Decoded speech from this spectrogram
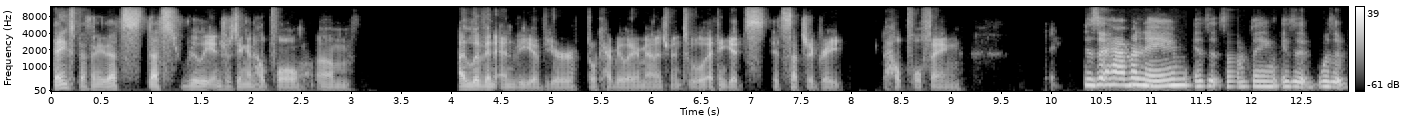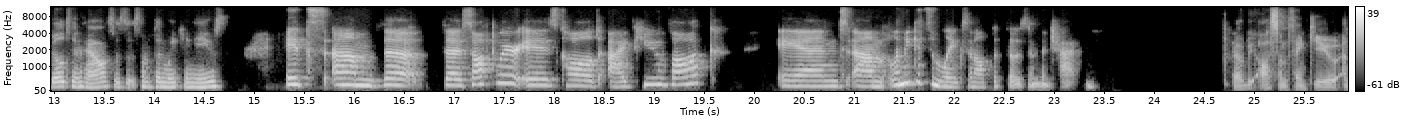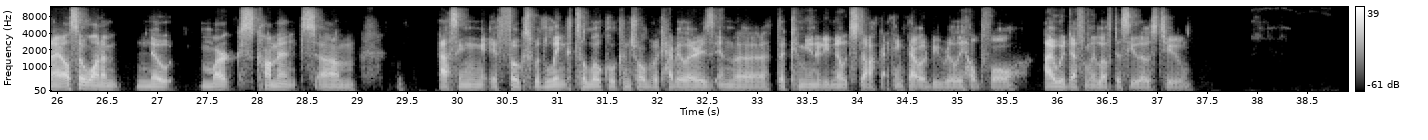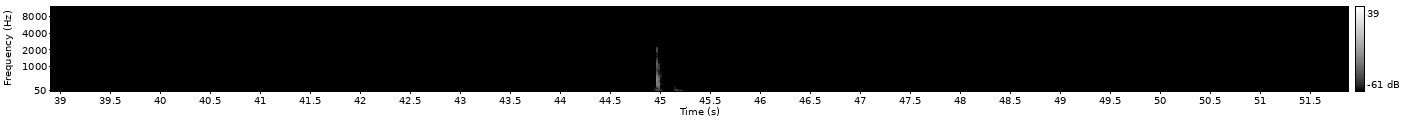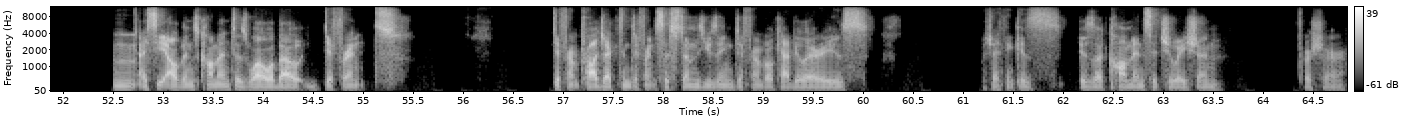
Thanks, Bethany. That's that's really interesting and helpful. Um, I live in envy of your vocabulary management tool. I think it's it's such a great, helpful thing. Does it have a name? Is it something, is it, was it built in-house? Is it something we can use? It's um, the the software is called iQvoc, and um, let me get some links and I'll put those in the chat. That would be awesome. Thank you. And I also want to note Mark's comment um, asking if folks would link to local controlled vocabularies in the, the community notes doc. I think that would be really helpful. I would definitely love to see those too. Mm, I see Alvin's comment as well about different different projects and different systems using different vocabularies, which I think is is a common situation for sure.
